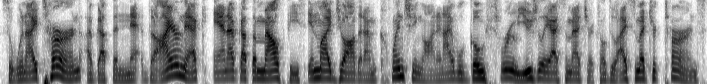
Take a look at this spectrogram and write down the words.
So when I turn, I've got the ne- the iron neck and I've got the mouthpiece in my jaw that I'm clenching on, and I will go through usually isometrics. I'll do isometric turns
